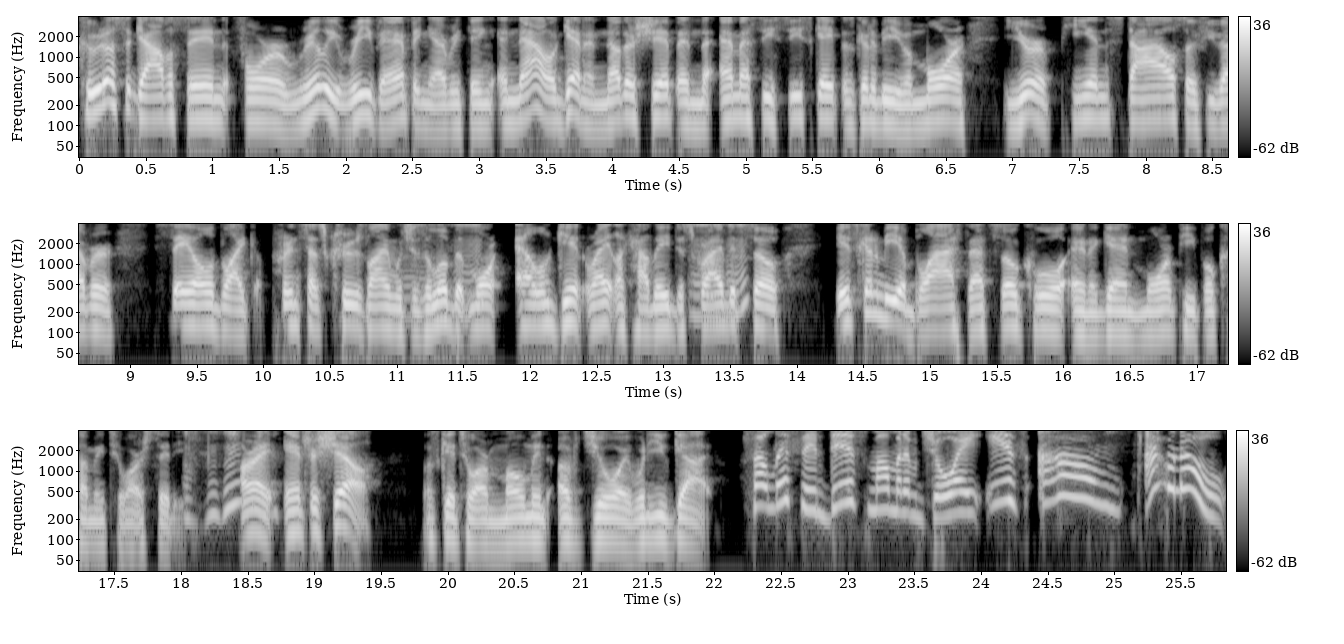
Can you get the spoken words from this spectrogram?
kudos to Galveston for really revamping everything. And now, again, another ship, and the MSC Seascape is going to be a more European style. So if you've ever sailed like Princess Cruise Line, which is a little bit Mhm. more elegant, right? Like how they describe Mhm. it. So it's going to be a blast. That's so cool. And again, more people coming to our city. Mhm. All right, Antre'chelle, let's get to our moment of joy. What do you got? So listen, this moment of joy is um, I don't know.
